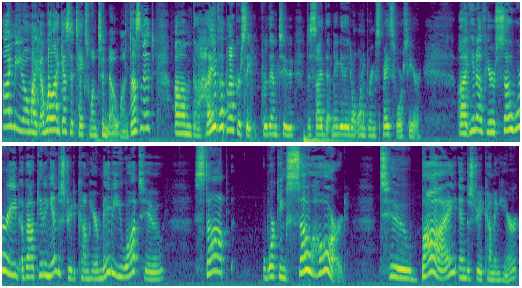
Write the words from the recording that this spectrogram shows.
I mean, oh my God, well, I guess it takes one to know one, doesn't it? Um, the height of hypocrisy for them to decide that maybe they don't want to bring Space Force here. Uh, you know, if you're so worried about getting industry to come here, maybe you ought to stop working so hard to buy industry coming here,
